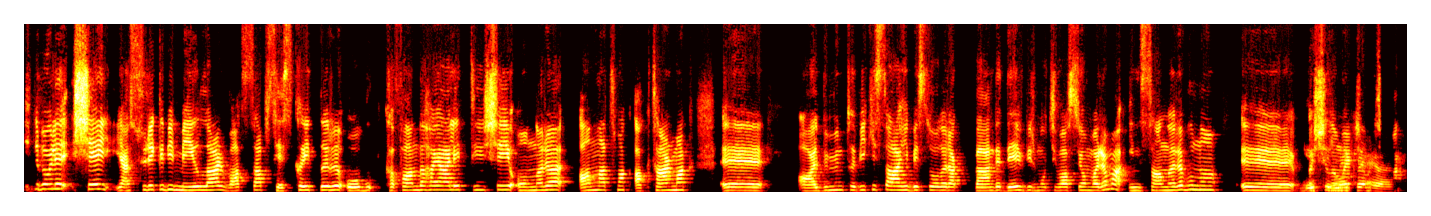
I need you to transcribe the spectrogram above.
İşte böyle şey yani sürekli bir mailler, WhatsApp, ses kayıtları, o bu, kafanda hayal ettiğin şeyi onlara anlatmak, aktarmak. Ee, albümün tabii ki sahibesi olarak bende dev bir motivasyon var ama insanlara bunu e, aşılamaya çalışmak, evet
